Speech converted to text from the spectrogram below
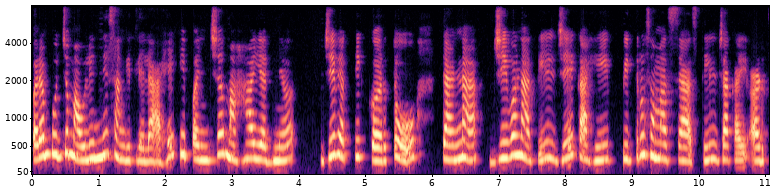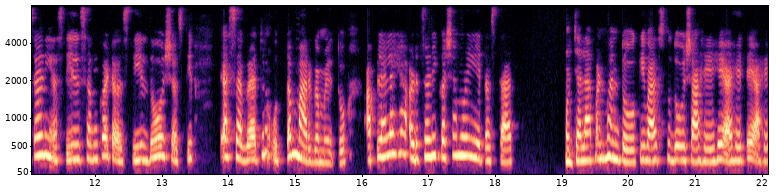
परमपूज्य माऊलींनी सांगितलेलं आहे की पंचमहायज्ञ जी व्यक्ती करतो त्यांना जीवनातील जे काही पितृ समस्या असतील ज्या काही अडचणी असतील संकट असतील दोष असतील त्या सगळ्यातून उत्तम मार्ग मिळतो. आपल्याला ह्या अडचणी कशामुळे येत असतात? ज्याला आपण म्हणतो की वास्तु दोष आहे हे आहे ते आहे.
